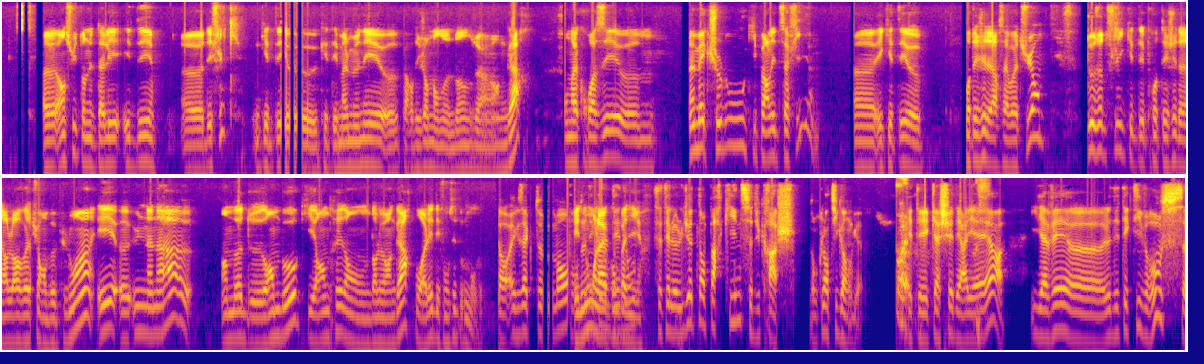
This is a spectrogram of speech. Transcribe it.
Euh, ensuite, on est allé aider euh, des flics qui étaient, euh, malmenés euh, par des gens dans, un hangar. On a croisé euh, un mec chelou qui parlait de sa fille euh, et qui était euh, protégé derrière sa voiture. Deux autres flics qui étaient protégés derrière leur voiture un peu plus loin et euh, une nana euh, en mode Rambo qui est rentrée dans, dans le hangar pour aller défoncer tout le monde. Alors, exactement. pour Et nous, on l'a accompagné. C'était le lieutenant Parkins du Crash, donc l'anti-gang, Ouais. qui était caché derrière. Il y avait euh, le détective Rousse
